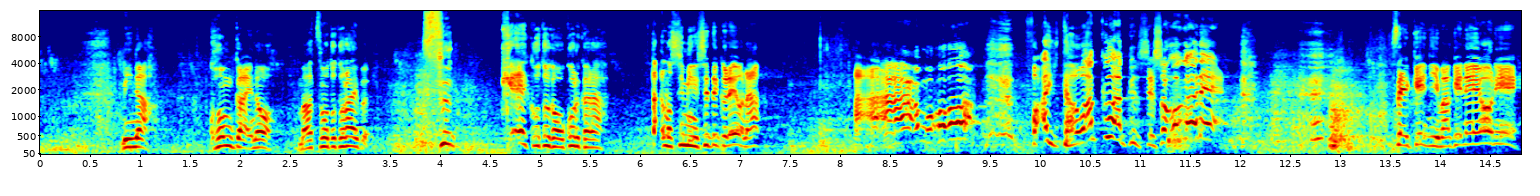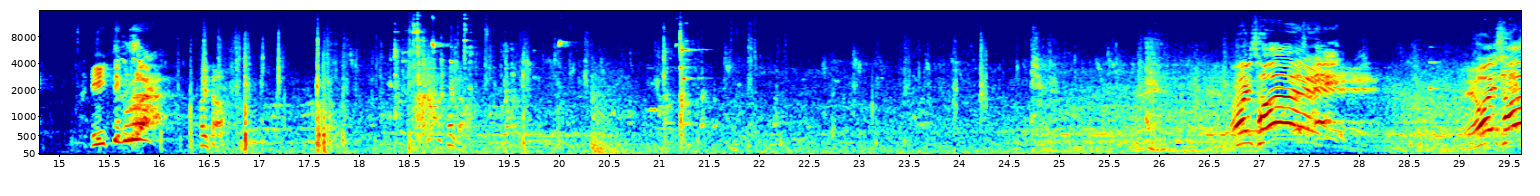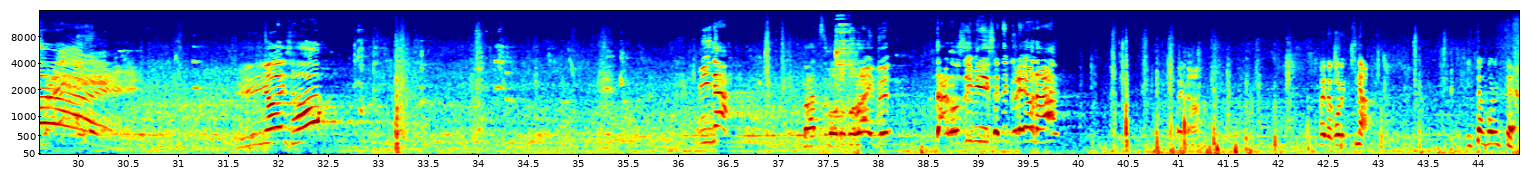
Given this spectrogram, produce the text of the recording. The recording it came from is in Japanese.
みんな今回の松本トライブすっげえことが起こるから楽しみにしててくれよな。ああもうファイターワクワクしてしょうがねえ。世間に負けねえように。行ってくるわ。ファイターファイターよいしょいしょ。よいしょ。みんな松本ドライブ楽しみにしててくれよなファイターファイターこれ来な一旦これ来て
